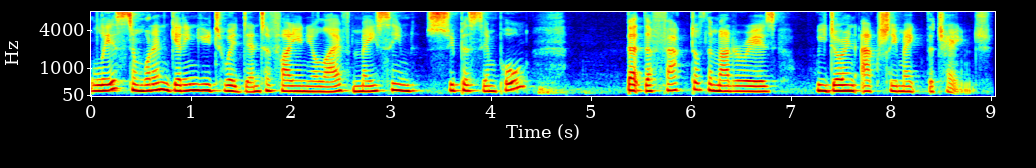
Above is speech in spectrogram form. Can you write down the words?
lists and what I'm getting you to identify in your life may seem super simple, but the fact of the matter is, we don't actually make the change.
